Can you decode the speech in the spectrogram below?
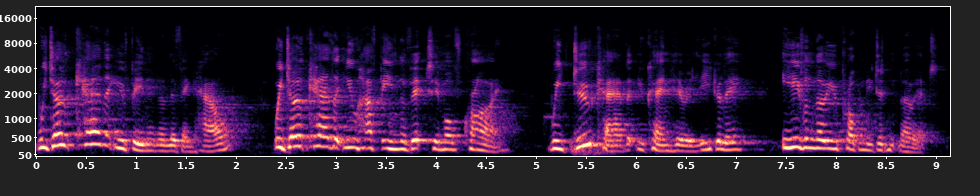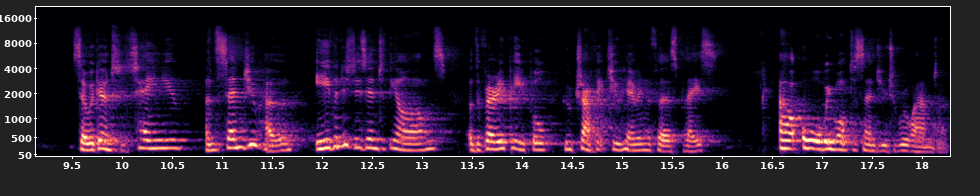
We don't care that you've been in a living hell. We don't care that you have been the victim of crime. We do care that you came here illegally, even though you probably didn't know it. So we're going to detain you and send you home, even if it is into the arms of the very people who trafficked you here in the first place. Uh, or we want to send you to Rwanda.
